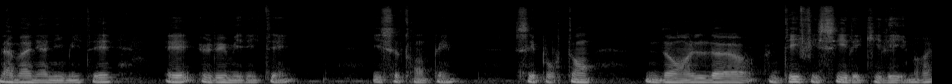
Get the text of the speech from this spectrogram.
la magnanimité et l'humilité. Il se trompait. C'est pourtant dans leur difficile équilibre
